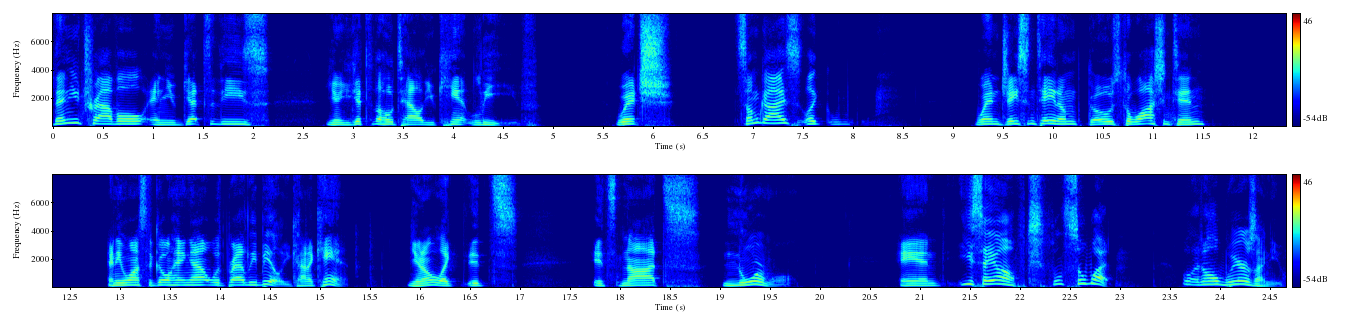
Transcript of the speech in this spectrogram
Then you travel and you get to these, you know, you get to the hotel, you can't leave, which some guys, like when Jayson Tatum goes to Washington and he wants to go hang out with Bradley Beal, you kind of can't. You know, like it's it's not normal. And you say, "Oh, well, so what?" Well, it all wears on you.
